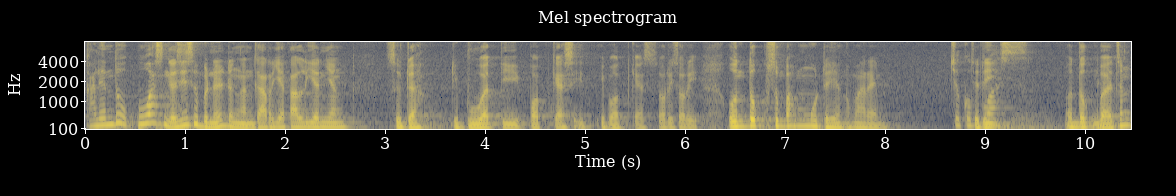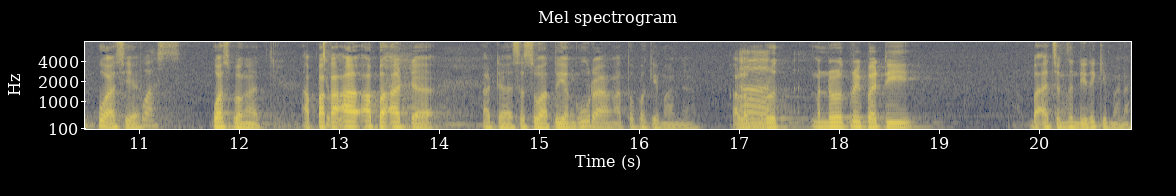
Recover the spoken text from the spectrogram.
kalian tuh puas nggak sih sebenarnya dengan karya kalian yang sudah dibuat di podcast, di podcast, sorry sorry, untuk Sumpah Pemuda yang kemarin. Cukup Jadi puas. untuk Mbak Aceng puas ya? Puas. Puas banget. Apakah a- apa ada ada sesuatu yang kurang atau bagaimana? Kalau Eh. menurut menurut pribadi Mbak Ajeng sendiri gimana?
